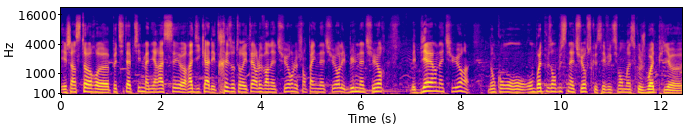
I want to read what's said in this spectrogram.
et j'instaure euh, petit à petit de manière assez euh, radicale et très autoritaire le vin nature, le champagne nature, les bulles nature, les bières nature. Donc on, on- on boit de plus en plus nature parce que c'est effectivement moi ce que je bois depuis, euh,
